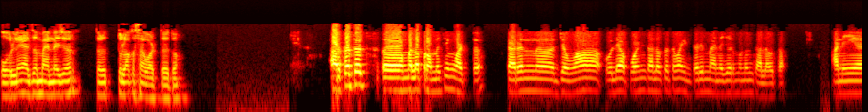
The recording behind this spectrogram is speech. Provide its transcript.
ओले ऍज अ मॅनेजर तर तुला कसा वाटतोय तो? अर्थातच मला प्रॉमिसिंग वाटतं. कारण जेव्हा ओले अपॉइंट झाला होता तेव्हा इंटरिम मॅनेजर म्हणून झाला होता. आणि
